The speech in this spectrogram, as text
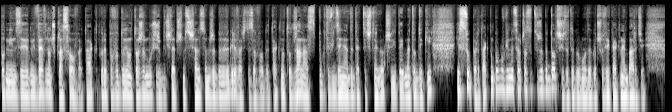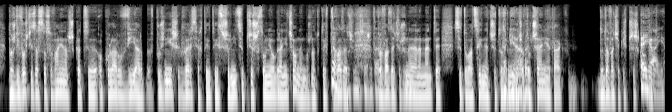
pomiędzy wewnątrzklasowe, tak, które powodują to, że musisz być lepszym strzelcem, żeby wygrywać te zawody, tak, no to dla nas z punktu widzenia dydaktycznego, czyli tej metodyki, jest super, tak, no bo mówimy cały czas o tym, żeby dotrzeć do tego młodego człowieka jak najbardziej. Możliwości zastosowania na przykład y, okularów VR w późniejszych wersjach tej, tej strzelnicy przecież są nie ograniczone. Można tutaj wprowadzać, no, tak. wprowadzać różne elementy sytuacyjne, czy to Takie zmieniać otoczenie, tak? dodawać jakieś przeszkody. AI,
